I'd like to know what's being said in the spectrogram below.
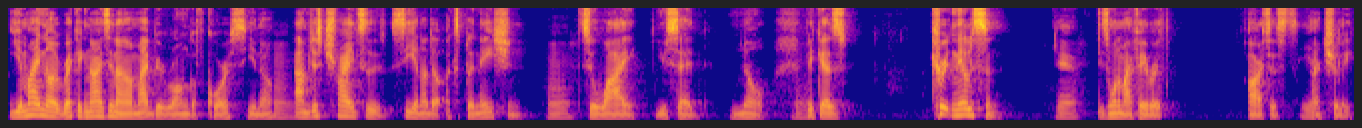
you might not recognize it and I might be wrong, of course, you know. Mm. I'm just trying to see another explanation to why you said no. Because Kurt Nielsen Yeah. is one of my favorite artists, actually.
